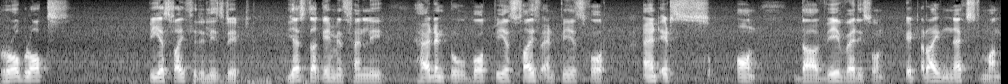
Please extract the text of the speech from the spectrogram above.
Roblox PS5 release date. Yes, the game is finally heading to both PS5 and PS4 and it's on the way very soon. It arrived next month,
